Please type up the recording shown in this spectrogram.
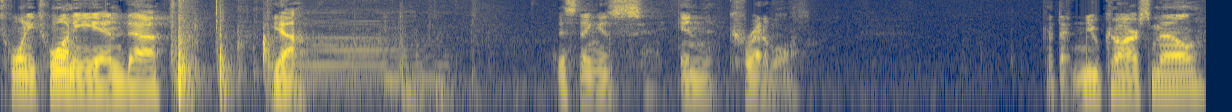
2020. And uh, yeah, this thing is incredible. Got that new car smell.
